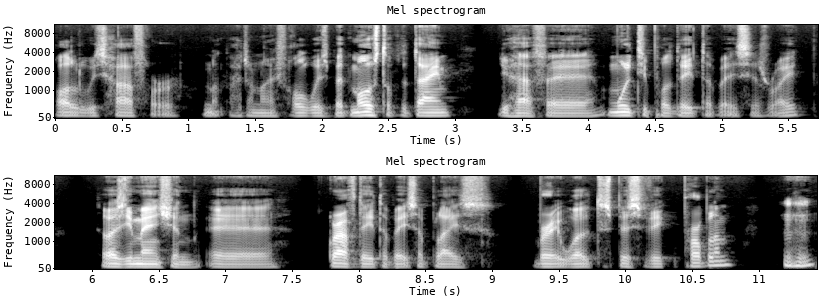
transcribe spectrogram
always have, or not, I don't know if always, but most of the time, you have uh, multiple databases, right? So as you mentioned, uh, graph database applies very well to specific problem. Mhm.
